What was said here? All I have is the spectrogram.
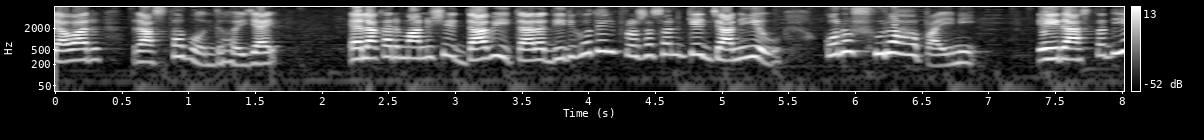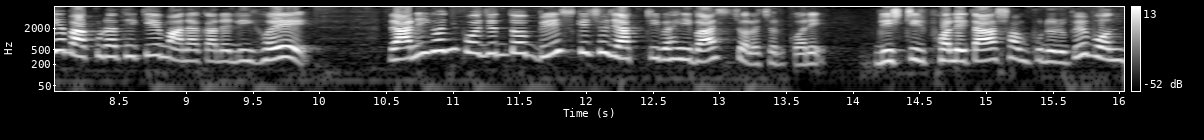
যাওয়ার রাস্তা বন্ধ হয়ে যায়। এলাকার মানুষের দাবি, তারা দীর্ঘদিন প্রশাসনকে জানিয়েও কোনো সুরাহা পায়নি। এই রাস্তা দিয়ে বাঁকুড়া থেকে মানাকানালি হয়ে রানীগঞ্জ পর্যন্ত বেশ কিছু যাত্রীবাহী বাস চলাচল করে। বৃষ্টির ফলে তা সম্পূর্ণরূপে বন্ধ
